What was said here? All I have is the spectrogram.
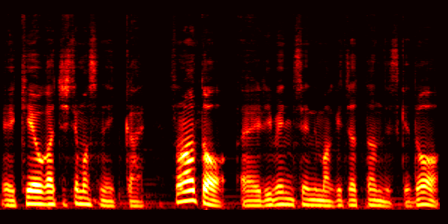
えー、KO 勝ちしてますね1回。その後、えー、リベンジ戦で負けちゃったんですけど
